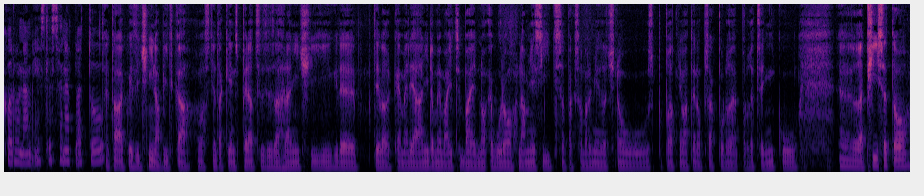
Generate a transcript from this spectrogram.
korunami, jestli se nepletu. To je ta akviziční nabídka, vlastně taky inspirace ze zahraničí, kde ty velké mediální domy mají třeba jedno euro na měsíc a pak samozřejmě začnou spoplatňovat ten obsah podle, podle ceníků. Eh, lepší se to,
